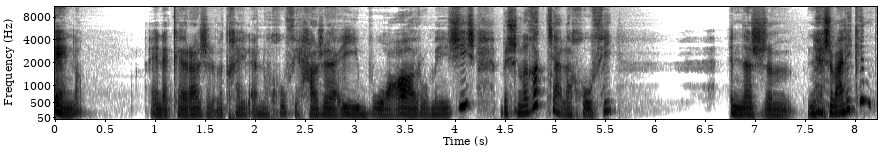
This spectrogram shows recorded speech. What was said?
أنا أنا كراجل متخيل أنه خوفي حاجة عيب وعار وما يجيش باش نغطي على خوفي؟ نجم نهجم عليك أنت.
